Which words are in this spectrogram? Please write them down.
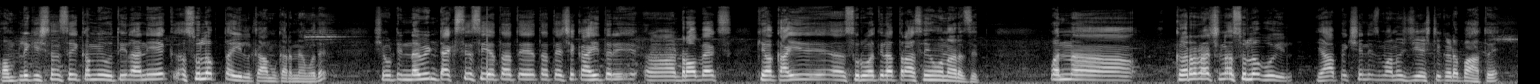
कॉम्प्लिकेशन्सही कमी होतील आणि एक सुलभता येईल काम करण्यामध्ये. शेवटी नवीन टॅक्सेस येतात ते तर त्याचे काहीतरी ड्रॉबॅक्स किंवा काही सुरुवातीला त्रासही होणारच आहेत. पण कररचना सुलभ होईल ह्या अपेक्षेनेच माणूस जी एस टीकडे पाहतो आहे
